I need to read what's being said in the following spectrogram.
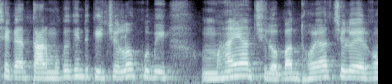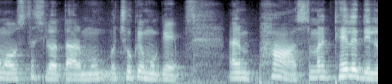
সেখানে তার মুখে কিন্তু কী ছিল? খুবই মায়া ছিল বা ধয়া ছিল, এরকম অবস্থা ছিল তার চোখে মুখে। অ্যান্ড ফার্স্ট মানে ঠেলে দিল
